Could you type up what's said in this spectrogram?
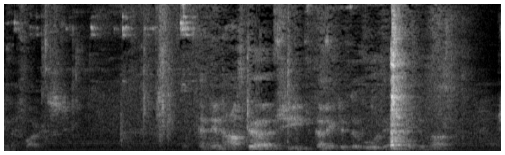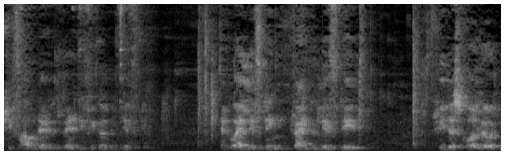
in the forest. And then after she collected the wood and tied them up, she found that it was very difficult to lift it. And while lifting, trying to lift it, she just called out,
